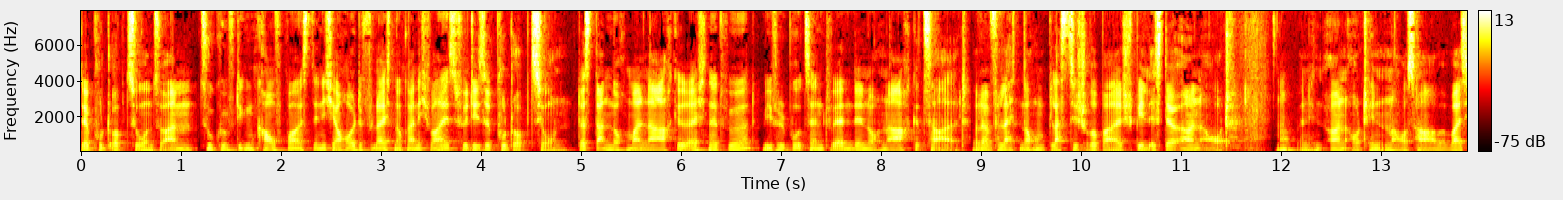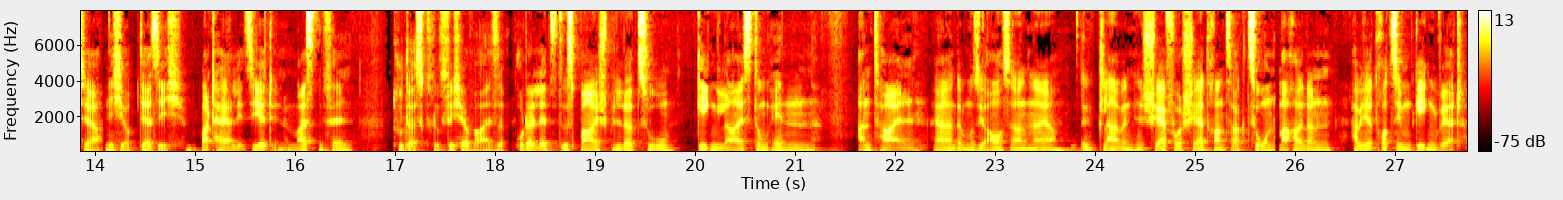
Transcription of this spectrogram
der Put-Option zu einem zukünftigen Kaufpreis, den ich ja heute vielleicht noch gar nicht weiß für diese Put-Option, dass dann nochmal nachgerechnet wird, wie viel Prozent werden denn noch nachgezahlt? Oder vielleicht noch ein plastischere Beispiel ist der Earnout. Ja, wenn ich einen Earnout hinten raus habe, weiß ich ja nicht, ob der sich materialisiert. In den meisten Fällen tut das glücklicherweise. Oder letztes Beispiel dazu, Gegenleistung in Anteilen. Ja, da muss ich auch sagen, naja, klar, wenn ich eine Share-for-Share-Transaktion mache, dann habe ich ja trotzdem einen Gegenwert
